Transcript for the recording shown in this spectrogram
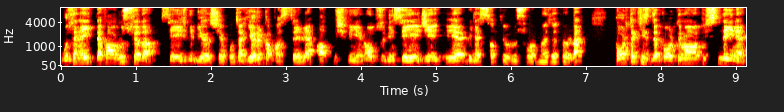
Bu sene ilk defa Rusya'da seyircili bir yarış yapılacak. Yarı kapasiteyle 60 bin yerine 30 bin seyirciye bilet satıyor Rus organizatörler. Portekiz'de, Portimao pistinde yine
